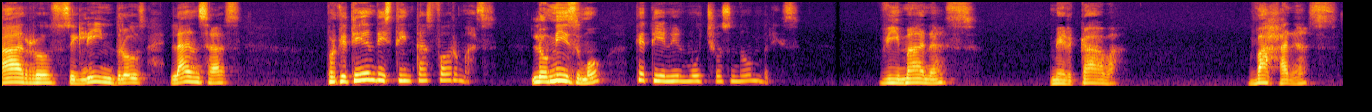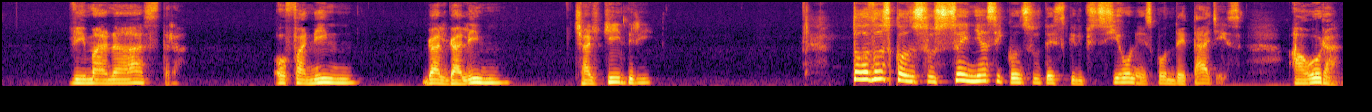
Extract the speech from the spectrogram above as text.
carros, cilindros, lanzas, porque tienen distintas formas. Lo mismo que tienen muchos nombres. Vimanas, Merkaba, Vájanas, Vimana Astra, Ofanín, Galgalim, Chalkidri, todos con sus señas y con sus descripciones, con detalles. Ahora,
